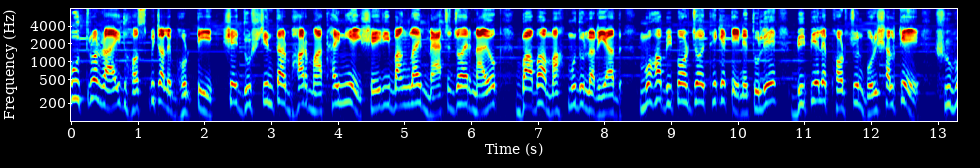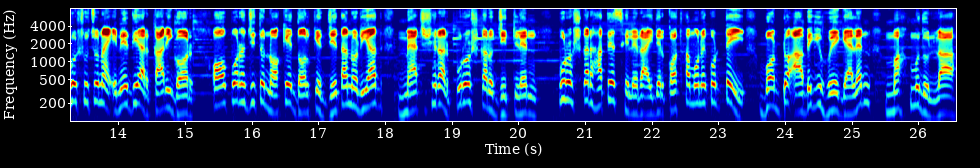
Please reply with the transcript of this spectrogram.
পুত্র রাইদ হসপিটালে ভর্তি। সেই দুশ্চিন্তার ভার মাথায় নিয়েই শেরি বাংলায় ম্যাচ জয়ের নায়ক বাবা মাহমুদুল্লাহ রিয়াদ মহাবিপর্যয় থেকে টেনে তুলে বিপিএলে ফরচুন বরিশালকে শুভ সূচনা এনে দেওয়ার কারিগর। অপরাজিত নকে দলকে জেতানো রিয়াদ ম্যাচ সেরার পুরস্কারও জিতলেন। পুরস্কার হাতে ছেলে রাইদের কথা মনে করতেই বড্ড আবেগী হয়ে গেলেন মাহমুদুল্লাহ।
